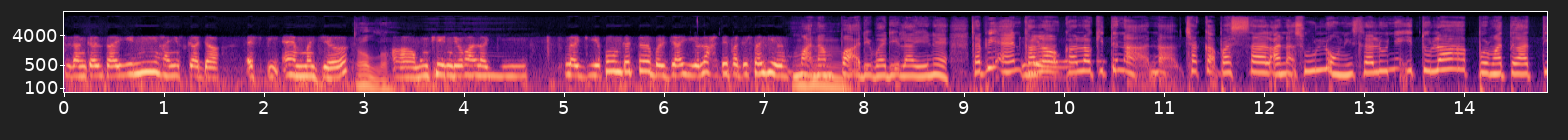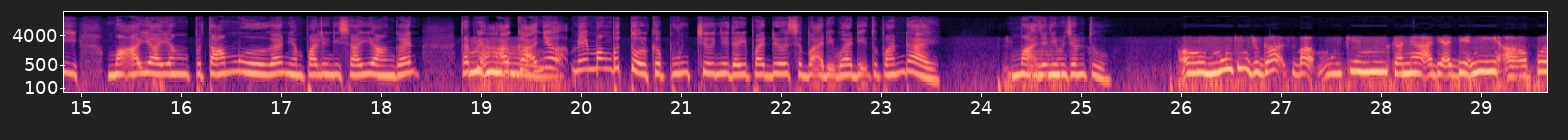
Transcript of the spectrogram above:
sedangkan saya ni hanya sekadar SPM saja. Allah. Uh, mungkin dia orang lagi lagi apa orang kata berjaya lah daripada saya. Mak nampak adik-beradik lain eh. Tapi Anne Ya. kalau kalau kita nak nak cakap pasal anak sulung ni selalunya itulah permata hati mak ayah yang pertama kan yang paling disayang kan. Tapi Mm-mm. agaknya memang betul ke puncanya daripada sebab adik-beradik tu pandai. Mak jadi macam tu. Uh, mungkin juga sebab mungkin kerana adik-adik ni uh, apa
